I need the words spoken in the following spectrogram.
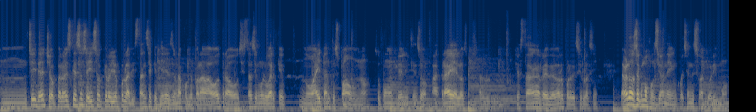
Mm, sí, de hecho, pero es que eso se hizo, creo yo, por la distancia que tienes de una Poképarada a otra, o si estás en un lugar que no hay tanto spawn, ¿no? Supongo que el incienso atrae a los que están alrededor, por decirlo así. La verdad no sé cómo funciona en cuestión de su algoritmo.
